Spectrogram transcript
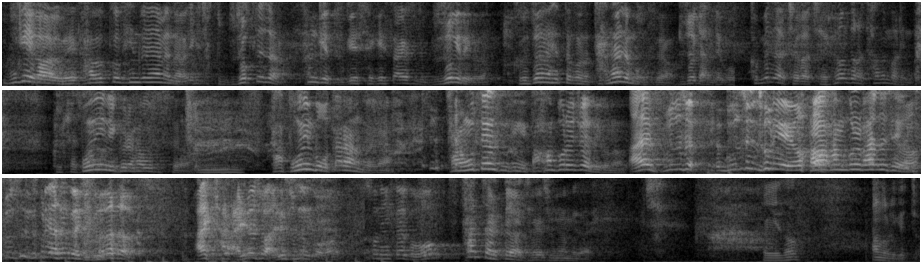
무게가 왜 가볍고 힘드냐면은 이게 자꾸 누적되잖아. 한 개, 두 개, 세 개 쌓여서 누적이 되거든. 그 전에 했던 거는 다 날려 먹었어요. 누적이 안 되고. 그 맨날 제가 제 회원들한테 하는 말인데 본인이 그걸 하고 있었어요. 다 본인 보고 따라하는 거예요. 잘못된 스승이 다 환불해 줘야 되거든. 아니 무슨 소- 무슨 소리예요? 다 환불 받으세요. 무슨 소리 하는 거야 지금? 아니 잘 알려줘 알려주는 거. 손힘 빼고. 스타트 할 때가 제일 중요합니다. 여기서 안 올리겠죠.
